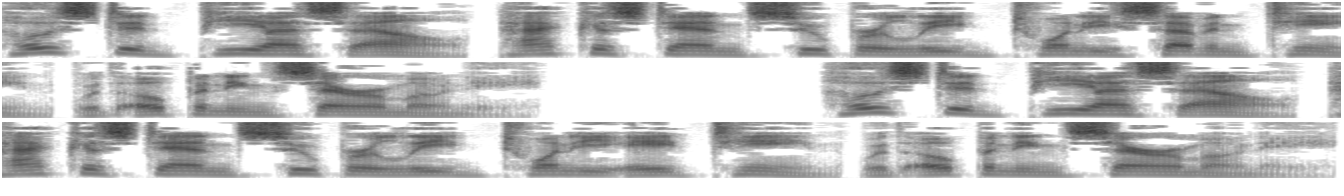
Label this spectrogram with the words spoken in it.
Hosted PSL Pakistan Super League 2017 with opening ceremony. Hosted PSL Pakistan Super League 2018 with opening ceremony.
